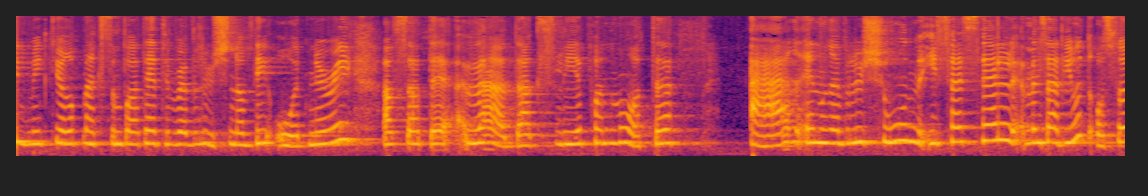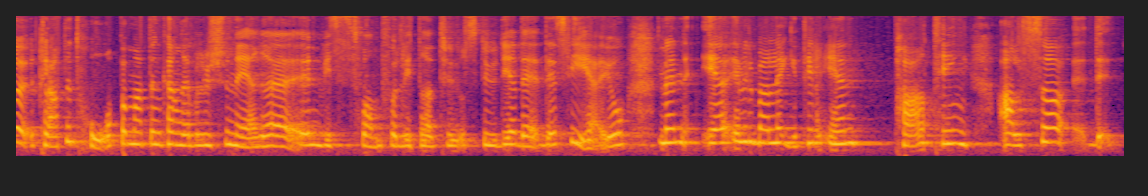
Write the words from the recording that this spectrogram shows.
ydmykt gjøre oppmerksom på at det heter 'revolution of the ordinary'. Altså at det hverdagslige på en måte er en revolusjon i seg selv. Men så er det jo også klart et håp om at den kan revolusjonere en viss form for litteraturstudie. Det, det sier jeg jo. Men jeg, jeg, vil bare legge til en par ting. Altså det,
